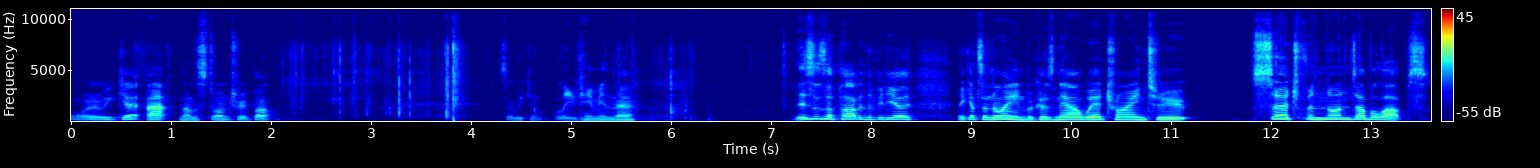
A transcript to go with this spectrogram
What do we get? Ah, another Stormtrooper. So we can leave him in there. This is a part of the video that gets annoying because now we're trying to search for non-double ups.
